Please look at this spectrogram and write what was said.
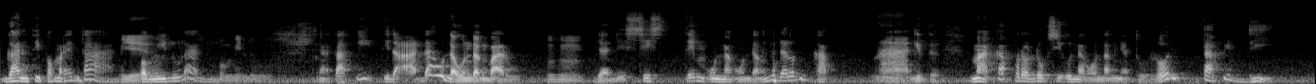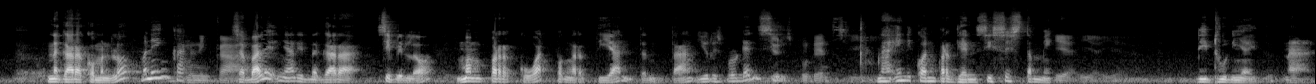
ganti pemerintahan, Iya. pemilu lagi. pemilu. Nah, tapi tidak ada undang-undang baru. Mhm. Jadi sistem undang-undangnya udah lengkap. Nah, gitu. Maka produksi undang-undangnya turun, tapi di negara common law meningkat. meningkat. Sebaliknya di negara civil law memperkuat pengertian tentang jurisprudensi. Jurisprudensi. Nah, ini konvergensi sistemik Iya, iya, iya. Di dunia itu. Nah,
